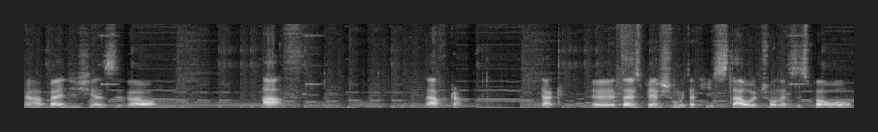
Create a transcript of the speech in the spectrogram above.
a będzie się nazywał Af. Afka. Tak, yy, to jest pierwszy mój taki stały członek zespołu.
